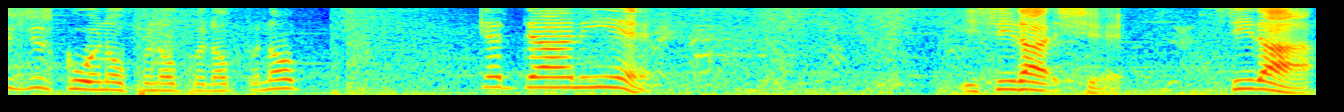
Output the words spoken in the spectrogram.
She's just going up and up and up and up. Get down here. You see that shit? See that?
